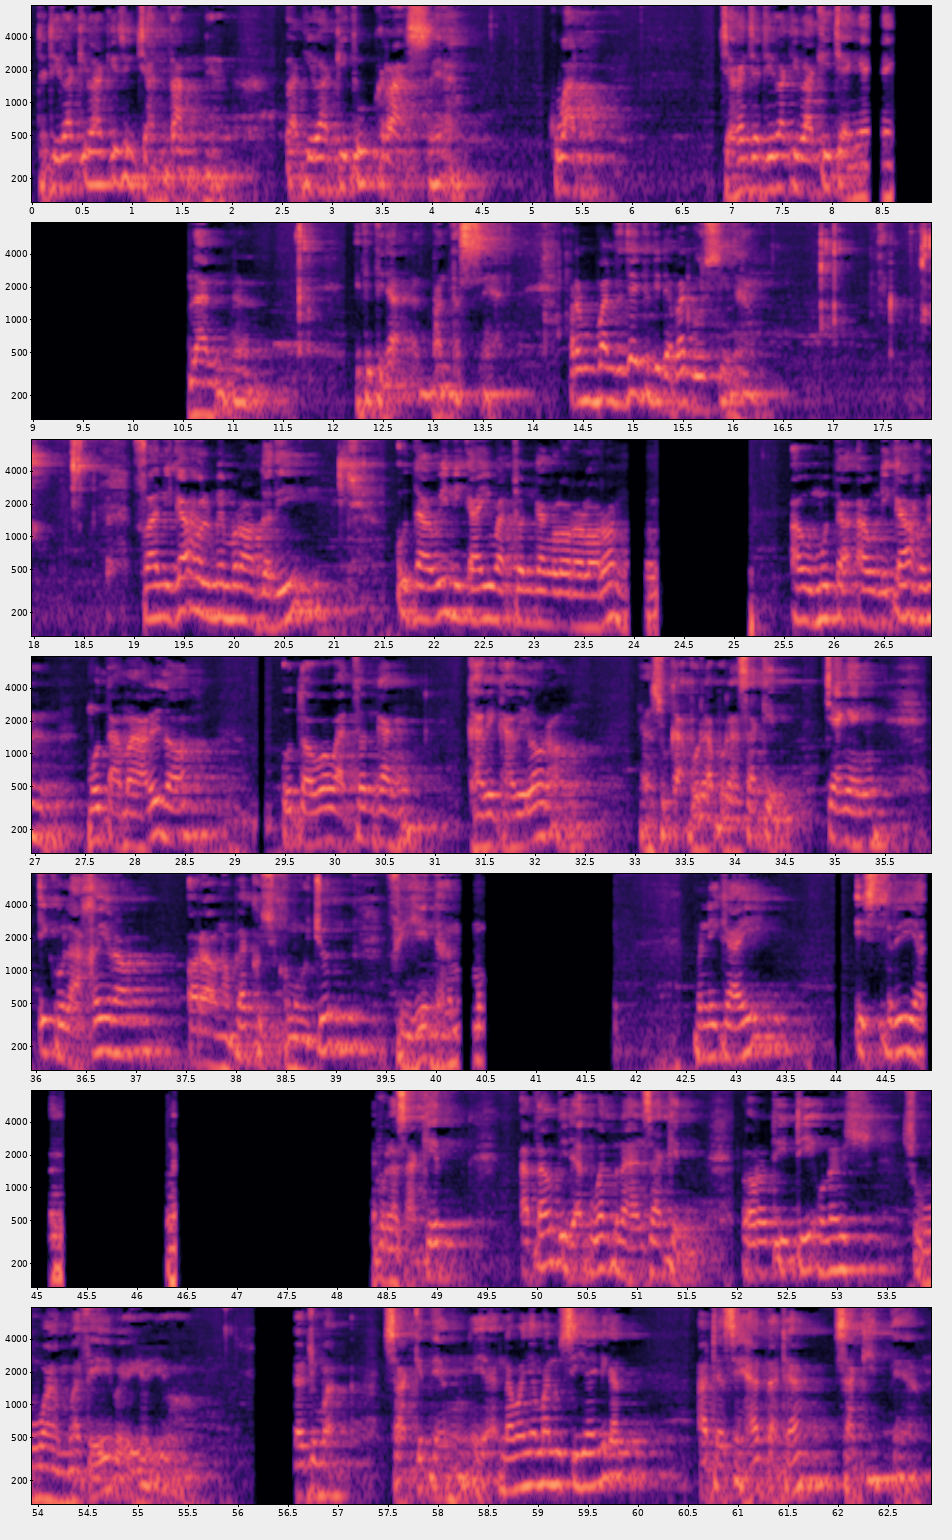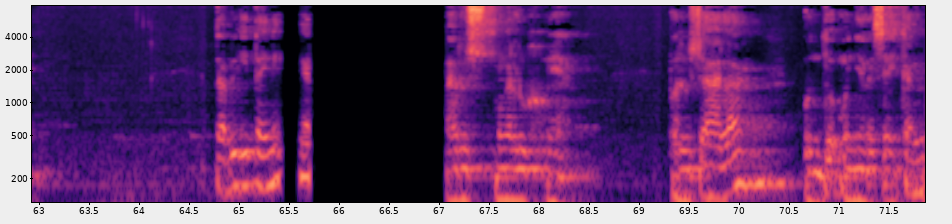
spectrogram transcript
Jadi laki-laki sih jantan ya laki-laki itu keras ya kuat jangan jadi laki-laki cengeng bulan ya. itu tidak pantas ya perempuan saja itu tidak bagus ya. Fanikahul memradadi utawi nikahi wadon kang loro-loron. Au muta au nikahul mutamarido utawa wadon kang gawe-gawe lorong yang suka pura-pura sakit, cengeng, ikulah khaira orang ono bagus kumujud fihin dalam menikahi istri yang pura sakit atau tidak kuat menahan sakit loro titik unawis suambate yo yo dan cuma sakit yang ya namanya manusia ini kan ada sehat, ada sakitnya. Tapi kita ini kan harus mengeluh ya. Berusahalah untuk menyelesaikan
